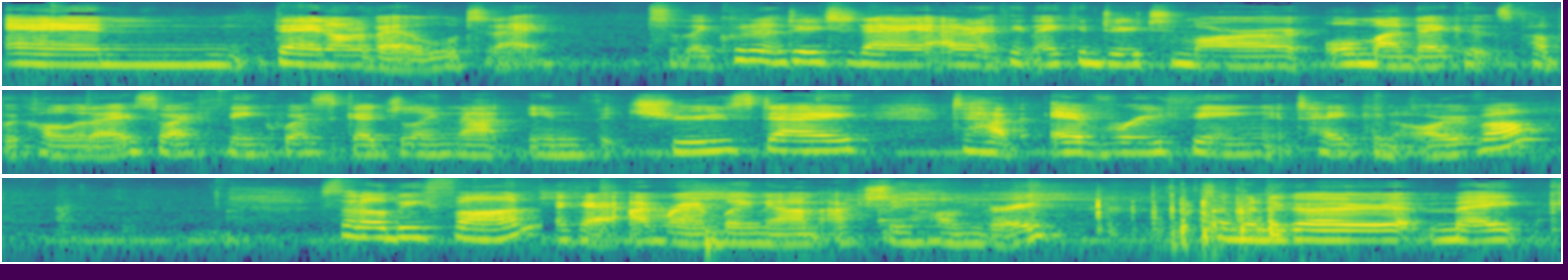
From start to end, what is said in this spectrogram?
and they're not available today. So they couldn't do today. I don't think they can do tomorrow or Monday because it's public holiday. So I think we're scheduling that in for Tuesday to have everything taken over. So that'll be fun. Okay, I'm rambling now. I'm actually hungry. So I'm gonna go make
